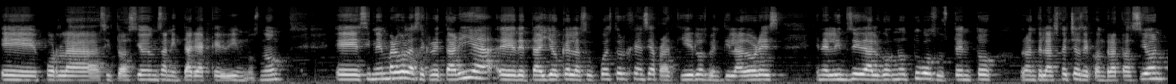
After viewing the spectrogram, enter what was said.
eh, por la situación sanitaria que vivimos, ¿no? Eh, sin embargo, la Secretaría detalló que la supuesta urgencia para adquirir los ventiladores en el IMSS de Hidalgo no tuvo sustento durante las fechas de contratación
